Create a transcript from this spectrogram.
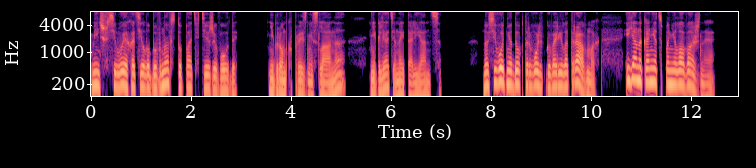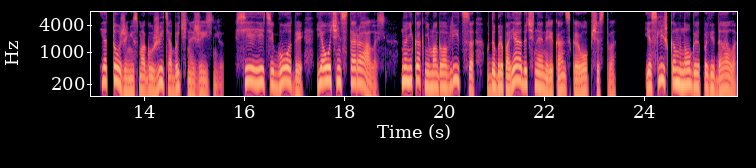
«Меньше всего я хотела бы вновь вступать в те же воды», — негромко произнесла она, не глядя на итальянца. Но сегодня доктор Вольф говорил о травмах, и я, наконец, поняла важное. Я тоже не смогу жить обычной жизнью. Все эти годы я очень старалась, но никак не могла влиться в добропорядочное американское общество. Я слишком многое повидала,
